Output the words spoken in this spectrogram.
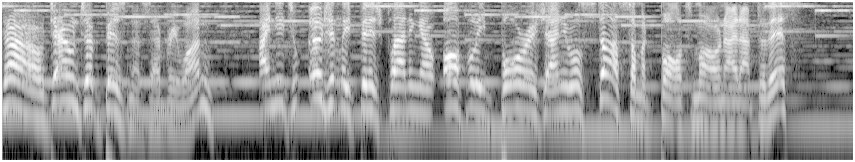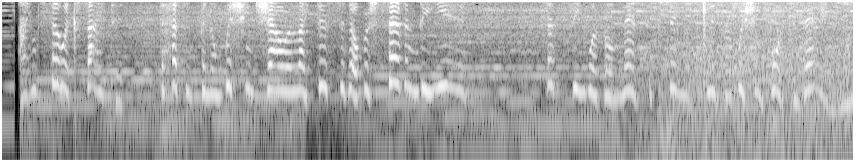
Now, down to business, everyone. I need to urgently finish planning our awfully boorish annual Star Summit ball tomorrow night after this. I'm so excited. There hasn't been a wishing shower like this in over 70 years. Let's see what romantic things kids are wishing for today. Hmm?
